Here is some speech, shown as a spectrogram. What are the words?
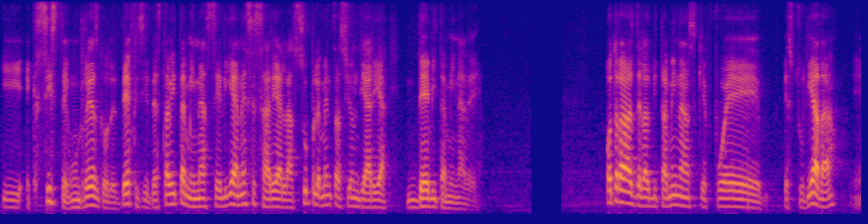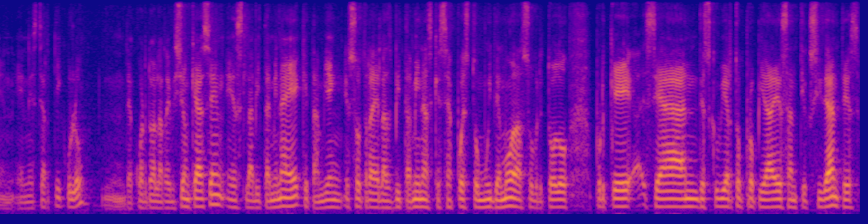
y existe un riesgo de déficit de esta vitamina, sería necesaria la suplementación diaria de vitamina D. Otra de las vitaminas que fue estudiada en, este artículo, de acuerdo a la revisión que hacen, es la vitamina E, que también es otra de las vitaminas que se ha puesto muy de moda, sobre todo porque se han descubierto propiedades antioxidantes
